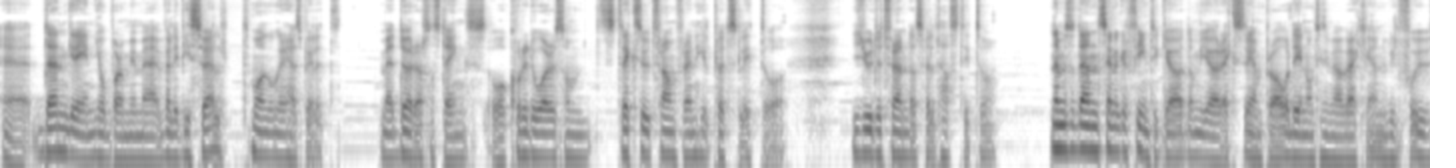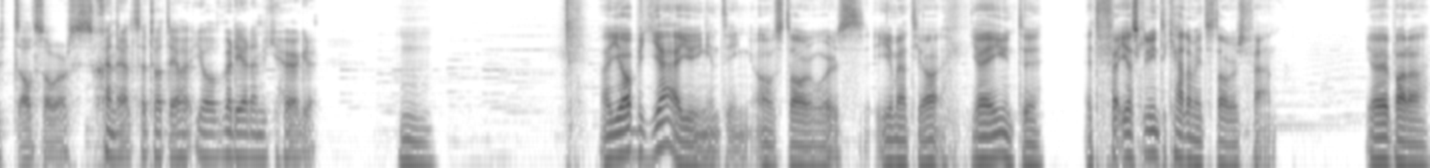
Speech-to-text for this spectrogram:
Eh, den grejen jobbar de ju med väldigt visuellt många gånger i det här spelet. Med dörrar som stängs och korridorer som sträcks ut framför en helt plötsligt och ljudet förändras väldigt hastigt och Nej men så den scenografin tycker jag de gör extremt bra och det är någonting som jag verkligen vill få ut av Star Wars generellt. Så jag tror att jag, jag värderar den mycket högre. Mm. Ja, jag begär ju ingenting av Star Wars i och med att jag, jag är ju inte ett Jag skulle ju inte kalla mig ett Star Wars-fan. Jag är bara,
